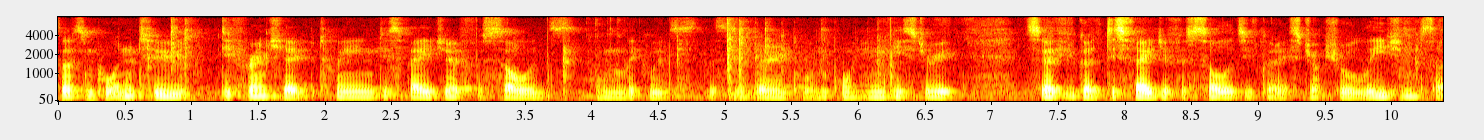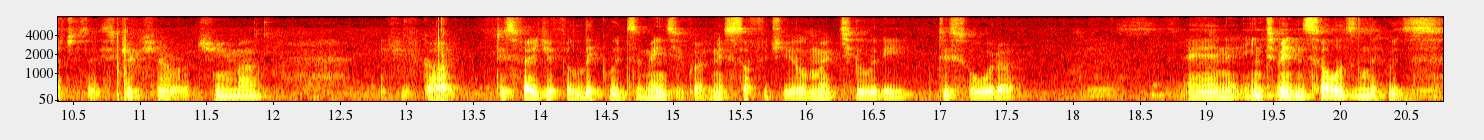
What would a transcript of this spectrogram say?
So it's important to differentiate between dysphagia for solids and liquids. This is a very important point in history. So if you've got dysphagia for solids, you've got a structural lesion such as a stricture or a tumour. If you've got dysphagia for liquids, it means you've got an esophageal motility disorder. And intermittent solids and liquids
